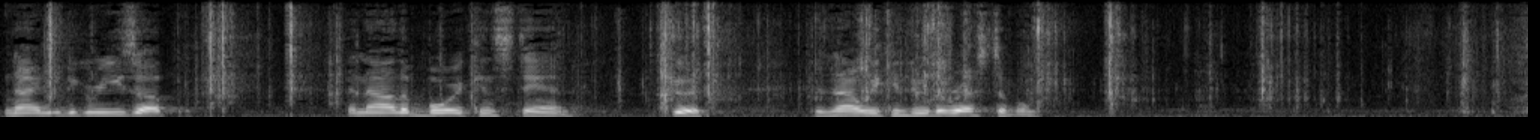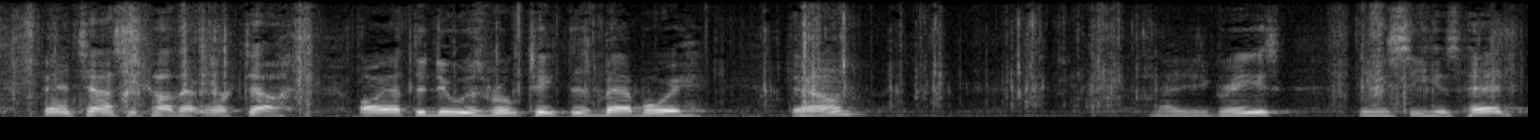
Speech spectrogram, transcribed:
90 degrees up, and now the boy can stand. Good, because now we can do the rest of them. Fantastic how that worked out. All you have to do is rotate this bad boy down 90 degrees. And you see his head.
